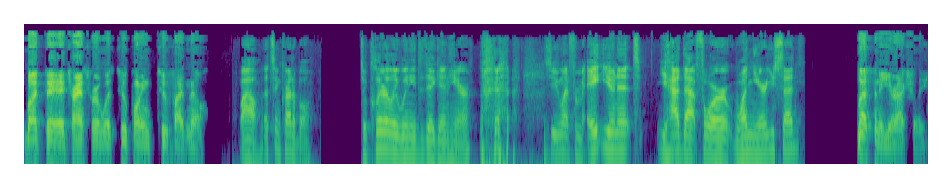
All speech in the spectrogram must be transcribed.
but the transfer was 2.25 mil. Wow, that's incredible. So clearly we need to dig in here. so you went from eight unit, you had that for one year, you said? Less than a year, actually.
